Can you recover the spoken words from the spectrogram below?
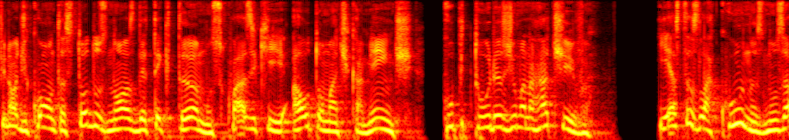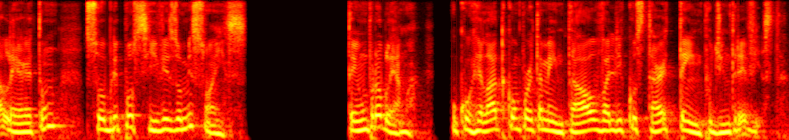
Afinal de contas, todos nós detectamos quase que automaticamente rupturas de uma narrativa. E estas lacunas nos alertam sobre possíveis omissões. Tem um problema. O correlato comportamental vai lhe custar tempo de entrevista.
